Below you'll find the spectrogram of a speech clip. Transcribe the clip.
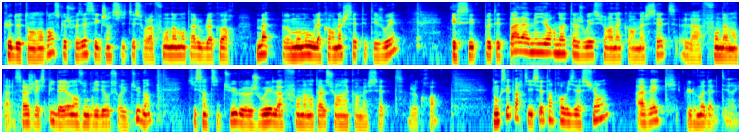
que de temps en temps, ce que je faisais, c'est que j'insistais sur la fondamentale ou l'accord au moment où l'accord Maj 7 était joué, et c'est peut-être pas la meilleure note à jouer sur un accord Maj 7, la fondamentale. Ça, je l'explique d'ailleurs dans une vidéo sur YouTube, hein, qui s'intitule « Jouer la fondamentale sur un accord Maj 7 », je crois. Donc c'est parti, cette improvisation avec le mode altéré.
